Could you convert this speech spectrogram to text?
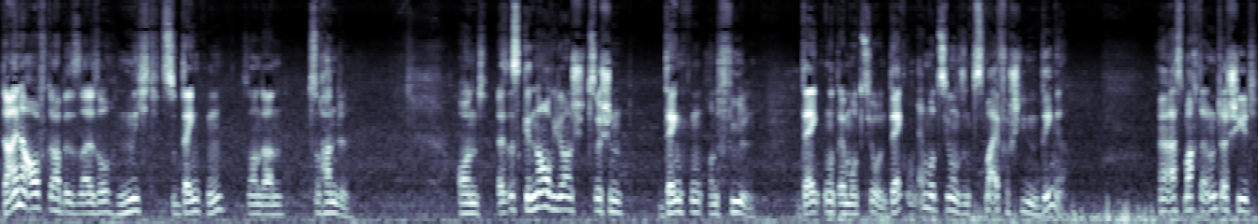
Deine Aufgabe ist es also, nicht zu denken, sondern zu handeln. Und es ist genau wie der Unterschied zwischen Denken und Fühlen. Denken und Emotionen. Denken und Emotionen sind zwei verschiedene Dinge. Ja, es macht einen Unterschied,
